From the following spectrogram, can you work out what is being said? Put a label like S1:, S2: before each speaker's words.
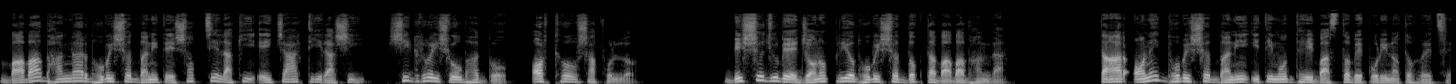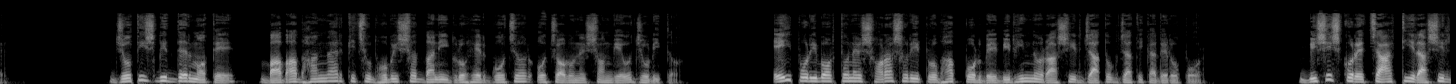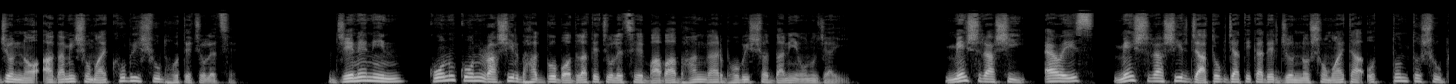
S1: বাবা ভাঙ্গার ভবিষ্যৎবাণীতে সবচেয়ে লাকি এই চারটি রাশি শীঘ্রই সৌভাগ্য, অর্থ ও সাফল্য। বিশ্বজুড়ে জনপ্রিয় ভবিষ্যদ্বক্তা বাবা ভাঙ্গা। তাঁর অনেক ভবিষ্যৎবাণী ইতিমধ্যেই বাস্তবে পরিণত হয়েছে। জ্যোতিষবিদদের মতে, বাবা ভাঙ্গার কিছু ভবিষ্যৎবাণী গ্রহের গোচর ও চলনের সঙ্গেও জড়িত। এই পরিবর্তনের সরাসরি প্রভাব পড়বে বিভিন্ন রাশির জাতক জাতিকাদের ওপর। বিশেষ করে চারটি রাশির জন্য আগামী সময় খুবই শুভ হতে চলেছে। জেনে নিন, কোন কোন রাশির ভাগ্য বদলাতে চলেছে বাবা ভাঙ্গার ভবিষ্যৎবাণী অনুযায়ী। মেষ রাশি, অ্যাওয়েস, মেষ রাশির জাতক জাতিকাদের জন্য সময়টা অত্যন্ত শুভ।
